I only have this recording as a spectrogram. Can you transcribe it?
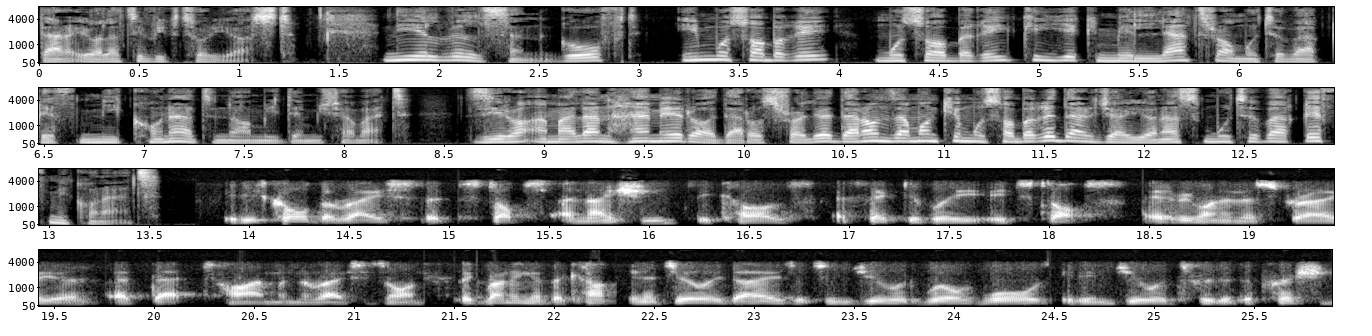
در ایالت ویکتوریا است. نیل ویلسون گفت این مسابقه مسابقه که یک ملت را متوقف می کند نامیده می شود زیرا عملا همه را در استرالیا در آن زمان که مسابقه در جریان است متوقف می کند It is called the race that stops a nation because effectively it stops everyone in Australia at that time when the race is on. The running of the Cup, in its early days, it's endured world wars. It endured through the Depression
